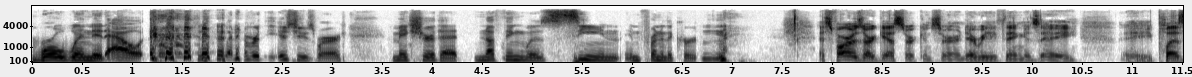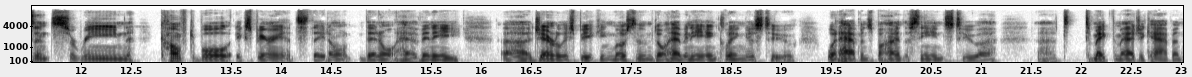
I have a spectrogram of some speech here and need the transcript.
whirlwind it out whatever the issues were make sure that nothing was seen in front of the curtain as far as our guests are concerned, everything is a a pleasant, serene, comfortable experience. They don't they don't have any, uh, generally speaking, most of them don't have any inkling as to what happens behind the scenes to uh, uh, t- to make the magic happen.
